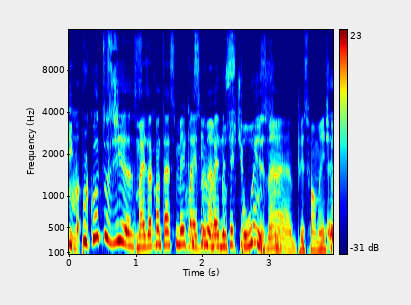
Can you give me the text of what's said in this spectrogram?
E por quantos dias? Mas acontece meio que Mas assim mesmo. mas vai Nos ser tipo pools, isso. né? Principalmente é bem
